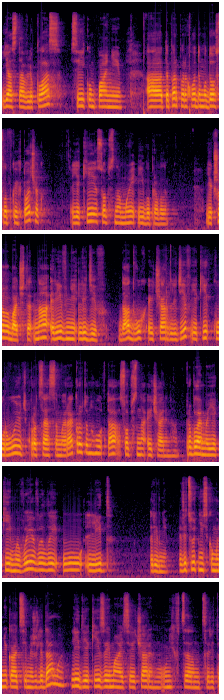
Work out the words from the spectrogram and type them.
Я ставлю клас цій компанії. А тепер переходимо до слабких точок, які, собственно, ми і виправили. Якщо ви бачите, на рівні лідів, да, двох HR-лідів, які курують процесами рекрутингу та, собственно, HR-інга. Проблеми, які ми виявили у лід рівні. Відсутність комунікації між лідами. Лід, який займається HR, у них в цілому царить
